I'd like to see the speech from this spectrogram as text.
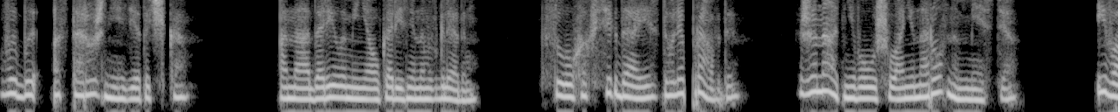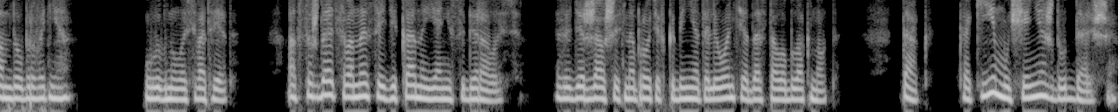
«Вы бы осторожнее, деточка». Она одарила меня укоризненным взглядом. «В слухах всегда есть доля правды. Жена от него ушла не на ровном месте. И вам доброго дня», — улыбнулась в ответ. Обсуждать с Ванессой декана я не собиралась. Задержавшись напротив кабинета Леонтия, достала блокнот. Так, какие мучения ждут дальше?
